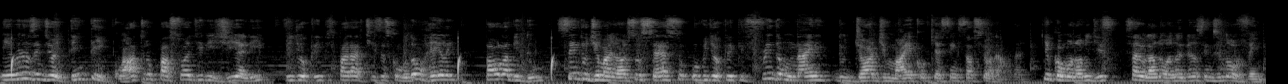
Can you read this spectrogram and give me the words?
Em 1984 passou a dirigir ali videoclipes para artistas como Don Haley, Paula Abdul, sendo de maior sucesso o videoclipe Freedom 9 do George Michael, que é sensacional, né? Que, como o nome diz, saiu lá no ano de 1990.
